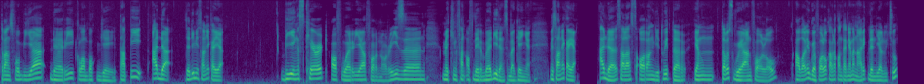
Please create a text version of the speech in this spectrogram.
transfobia dari kelompok gay. Tapi ada. Jadi misalnya kayak being scared of waria for no reason, making fun of their body dan sebagainya. Misalnya kayak ada salah seorang di Twitter yang terus gue unfollow. Awalnya gue follow karena kontennya menarik dan dia lucu.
